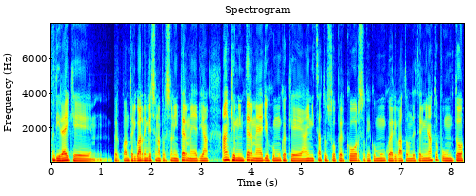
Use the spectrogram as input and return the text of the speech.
direi che per quanto riguarda invece una persona intermedia, anche un intermedio comunque che ha iniziato il suo percorso, che comunque è arrivato a un determinato punto,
